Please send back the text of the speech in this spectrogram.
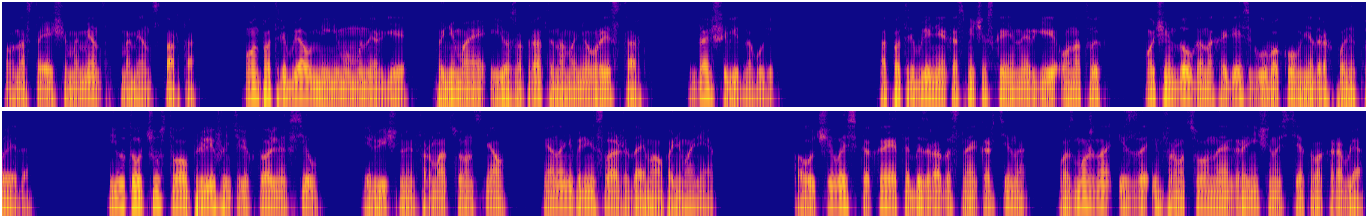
В настоящий момент, момент старта, он потреблял минимум энергии, понимая ее затраты на маневры и старт. Дальше видно будет. От потребления космической энергии он отвык, очень долго находясь глубоко в недрах планетоида. Ютл чувствовал прилив интеллектуальных сил. Первичную информацию он снял, и она не принесла ожидаемого понимания. Получилась какая-то безрадостная картина, возможно, из-за информационной ограниченности этого корабля.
